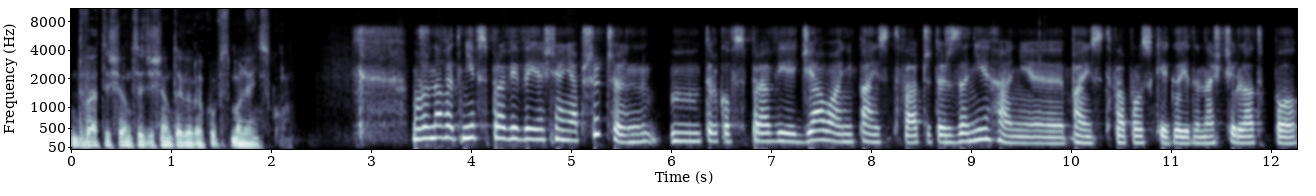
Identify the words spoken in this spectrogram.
2010 roku w Smoleńsku może nawet nie w sprawie wyjaśniania przyczyn, mm, tylko w sprawie działań państwa, czy też zaniechań e, państwa polskiego 11 lat po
